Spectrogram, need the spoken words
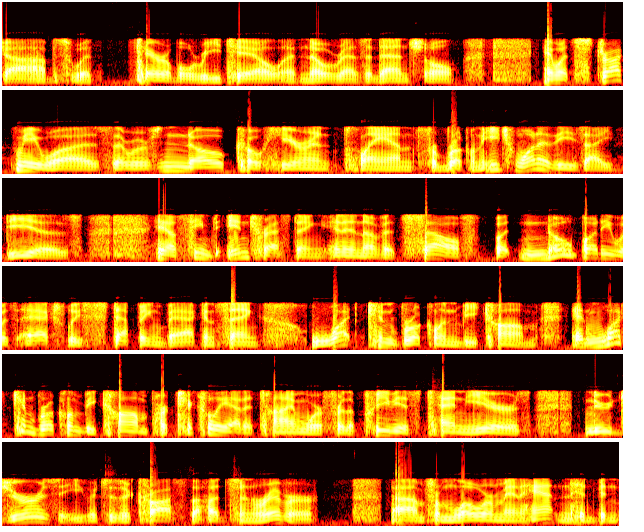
jobs with terrible retail and no residential. And what struck me was there was no coherent plan for Brooklyn. Each one of these ideas, you know, seemed interesting in and of itself, but nobody was actually stepping back and saying, what can Brooklyn become? And what can Brooklyn become, particularly at a time where for the previous 10 years, New Jersey, which is across the Hudson River, um, from lower Manhattan had been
